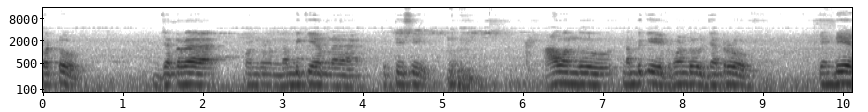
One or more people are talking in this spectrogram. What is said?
ಕೊಟ್ಟು ಜನರ ಒಂದು ನಂಬಿಕೆಯನ್ನು ಹುಟ್ಟಿಸಿ ಆ ಒಂದು ನಂಬಿಕೆ ಇಟ್ಕೊಂಡು ಜನರು ಎನ್ ಡಿ ಎ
